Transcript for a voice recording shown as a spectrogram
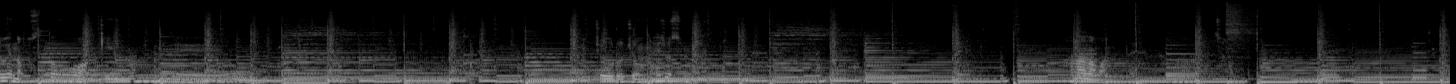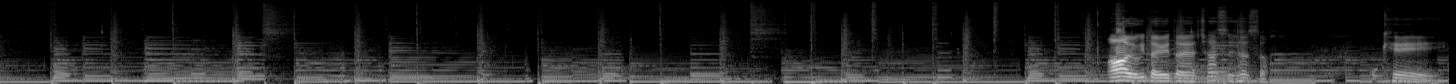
이쪽엔 없었던 것 같긴 한데요. 이쪽으로 좀 해줬으면 좋겠다. 하나 남았는데. 아, 참. 아 여기 있다 여기 있다 찾았어 찾았어 오케이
